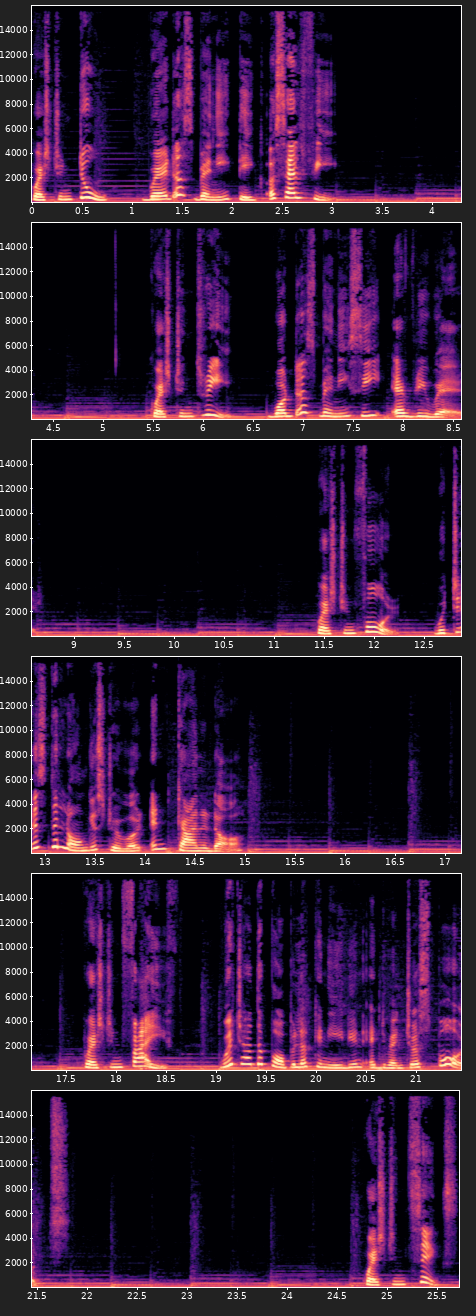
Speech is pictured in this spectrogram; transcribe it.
Question 2 Where does Benny take a selfie? Question 3 What does Benny see everywhere? Question 4 Which is the longest river in Canada? Question 5 Which are the popular Canadian adventure sports? Question 6.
